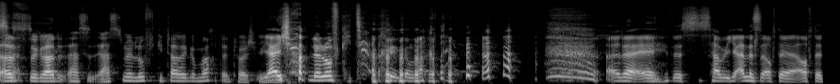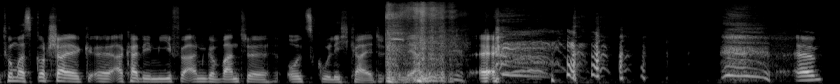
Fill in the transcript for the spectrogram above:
hast du gerade, hast, hast du eine Luftgitarre gemacht? Enttäuscht mich. Ja, nicht. ich habe eine Luftgitarre gemacht. Alter, ey, das habe ich alles auf der, auf der Thomas Gottschalk äh, Akademie für angewandte Oldschooligkeit gelernt. äh, ähm,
